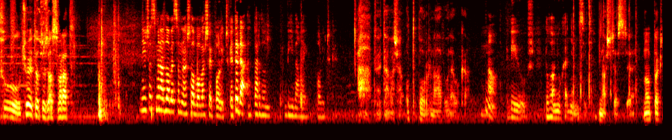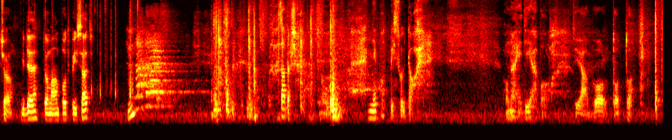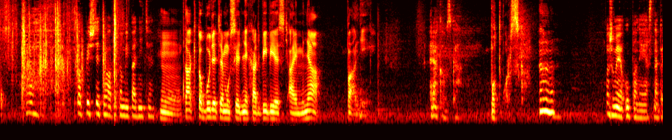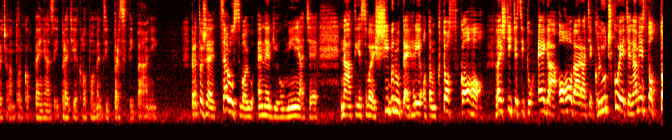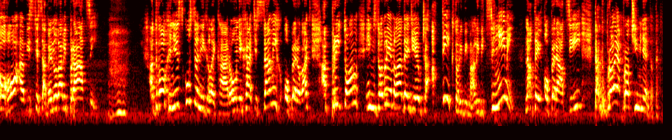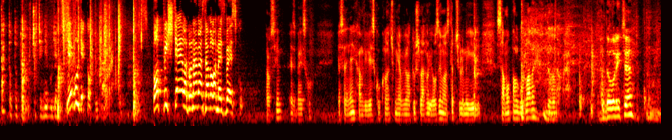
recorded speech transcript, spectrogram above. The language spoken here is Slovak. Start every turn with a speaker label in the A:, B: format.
A: Fú, čo je to tu za smrad?
B: Niečo smradlové som našla vo vašej poličke. Teda, pardon, bývalej poličke.
A: Á, to je tá vaša odporná voňavka.
B: No, vy už dlho ňuchať nemusíte.
A: Našťastie. No tak čo, kde to mám podpísať?
C: Zadrž. Nepodpisuj to. Ona je diabol.
A: Diabol, toto.
B: Podpíšte to a potom vypadnite.
C: Hm, tak to budete musieť nechať vyviesť aj mňa, pani
B: Rakovská.
C: Potvorská.
B: Už mi je úplne jasné, prečo vám toľko peňazí pretieklo pomedzi prsty, páni. Pretože celú svoju energiu míňate na tie svoje šibnuté hry o tom, kto z koho. Leštíte si tu ega, ohovárate, kľúčkujete namiesto toho, aby ste sa venovali práci. A dvoch neskúsených lekárov necháte samých operovať a pritom im zobrie mladé dievča. A tí, ktorí by mali byť s nimi na tej operácii, tak broja proti mne. No tak takto toto určite nebude. Nebude to tu tak. Podpíšte, lebo na vás zavoláme SBS-ku.
C: Prosím, SBS-ku? Ja sa nenechám vyviesť kuklačmi, aby ma tu šľahli o zem a strčili mi samopal v hlave. To...
A: Dovolíte?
